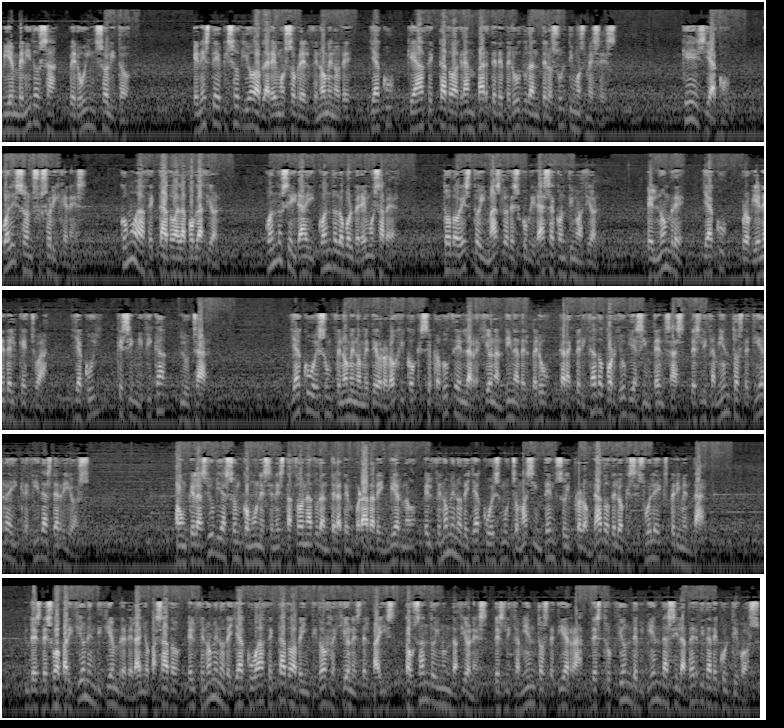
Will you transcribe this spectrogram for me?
Bienvenidos a Perú Insólito. En este episodio hablaremos sobre el fenómeno de Yaku, que ha afectado a gran parte de Perú durante los últimos meses. ¿Qué es Yaku? ¿Cuáles son sus orígenes? ¿Cómo ha afectado a la población? ¿Cuándo se irá y cuándo lo volveremos a ver? Todo esto y más lo descubrirás a continuación. El nombre, Yaku, proviene del quechua, Yakui, que significa luchar. Yaku es un fenómeno meteorológico que se produce en la región andina del Perú, caracterizado por lluvias intensas, deslizamientos de tierra y crecidas de ríos. Aunque las lluvias son comunes en esta zona durante la temporada de invierno, el fenómeno de Yaku es mucho más intenso y prolongado de lo que se suele experimentar. Desde su aparición en diciembre del año pasado, el fenómeno de Yaku ha afectado a 22 regiones del país, causando inundaciones, deslizamientos de tierra, destrucción de viviendas y la pérdida de cultivos.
